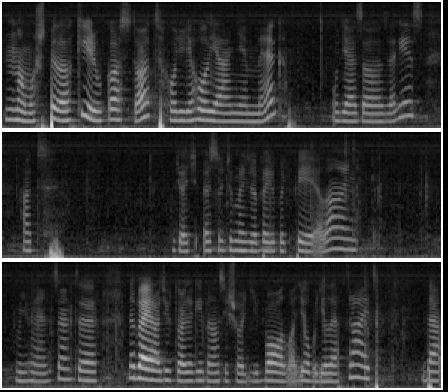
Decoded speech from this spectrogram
Na most például kiírjuk azt, hogy ugye hol jelenjen meg, ugye ez az egész, hát úgyhogy ezt úgy meg beírjuk, hogy p-align, mondjuk olyan center, de beírhatjuk tulajdonképpen azt is, hogy bal vagy jobb, ugye left-right, de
